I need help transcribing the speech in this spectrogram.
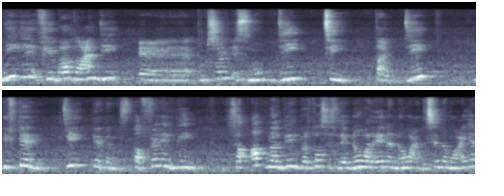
نيجي في برضه عندي آه toxoid اسمه DT طيب D diphtheria T tetanus طب فين ال P؟ سقطنا ال P ال pertussis لأن هو لقينا إن هو عند سن معين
